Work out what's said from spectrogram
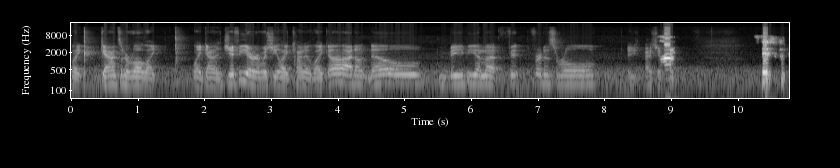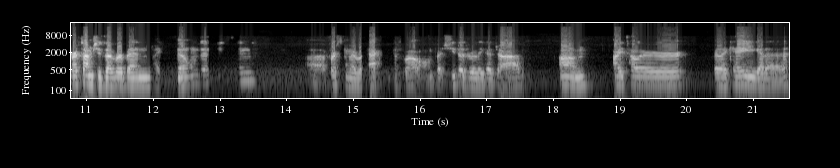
like get onto the role like like on a jiffy or was she like kind of like oh I don't know maybe I'm not fit for this role I should um, this is the first time she's ever been like filmed in anything uh, first time ever acting as well, but she does a really good job. Um, I tell her, like, hey, you gotta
